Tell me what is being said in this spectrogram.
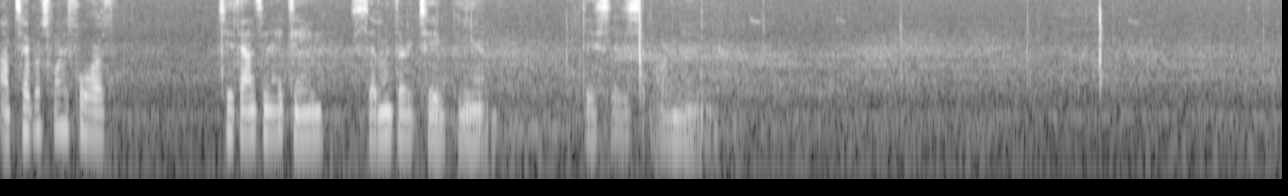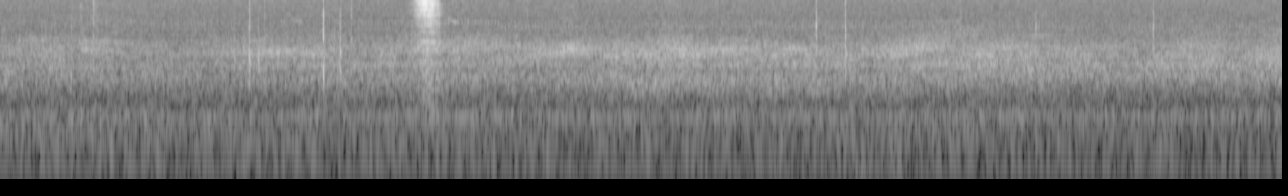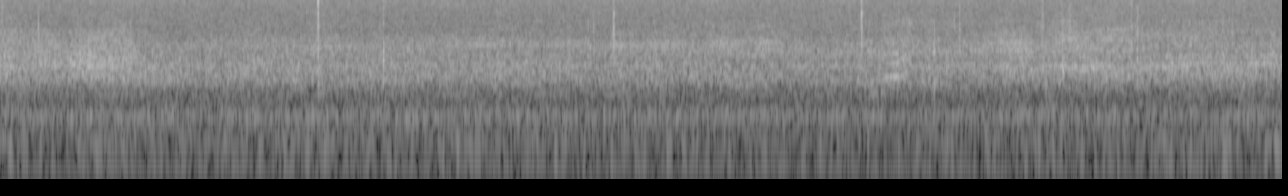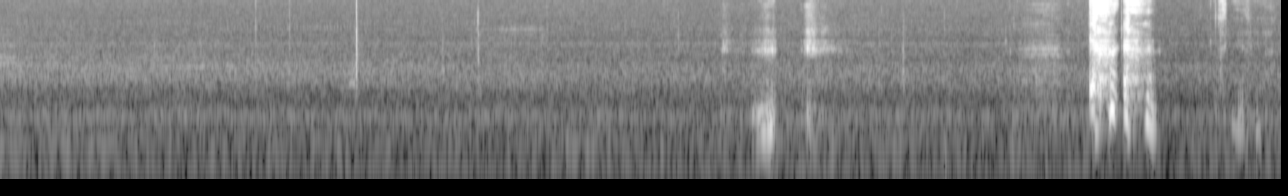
October 24th, 2018, 7.32 p.m. This is our moon. Excuse me.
